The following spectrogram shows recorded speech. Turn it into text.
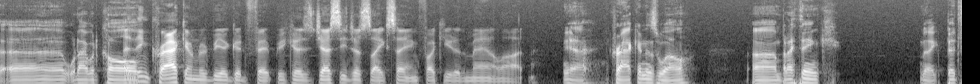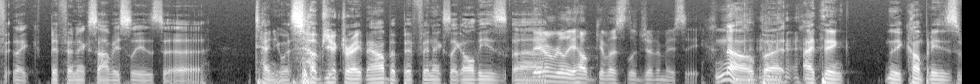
uh, what I would call, I think Kraken would be a good fit because Jesse just likes saying "fuck you" to the man a lot. yeah, Kraken as well. Um, but I think like Bit like Bitfinex obviously is a tenuous subject right now, but Bitfinex like all these. Uh, they don't really help give us legitimacy. no, but I think the companies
